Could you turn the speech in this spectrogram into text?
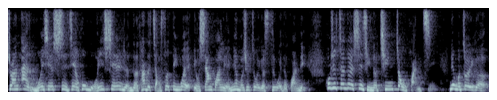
专案、某一些事件或某一些人的他的角色定位有相关联？你有没有去做一个思维的管理，或是针对事情的轻重缓急，你有没有做一个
